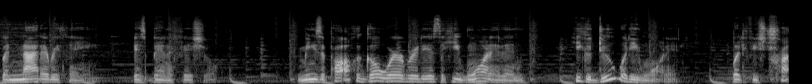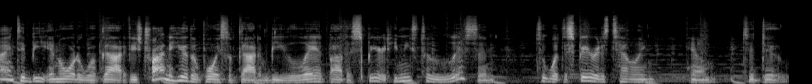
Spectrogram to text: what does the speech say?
but not everything is beneficial. Means that Paul could go wherever it is that he wanted and he could do what he wanted. But if he's trying to be in order with God, if he's trying to hear the voice of God and be led by the Spirit, he needs to listen to what the Spirit is telling him to do.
